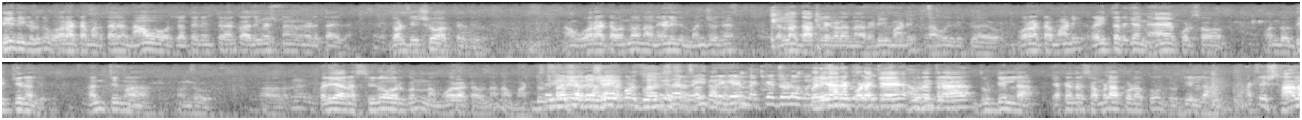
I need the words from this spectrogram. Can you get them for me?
ಬೀದಿಗಿಳಿದು ಹೋರಾಟ ಮಾಡ್ತಾರೆ. ನಾವು ಅವ್ರ ಜೊತೆ ನಿಂತು ಯಾಕೋ ಅಧಿವೇಶನ ನಡೀತಾ ಇದೆ. ದೊಡ್ಡ ಇಶ್ಯೂ ಆಗ್ತದೆ ಇದು ನಾವು ಹೋರಾಟವನ್ನು ನಾನು ಹೇಳಿದ್ದೀನಿ ಮಂಜುಗೆ. ಎಲ್ಲ ದಾಖಲೆಗಳನ್ನು ರೆಡಿ ಮಾಡಿ, ನಾವು ಇದಕ್ಕೆ ಹೋರಾಟ ಮಾಡಿ ರೈತರಿಗೆ ನ್ಯಾಯ ಕೊಡಿಸೋ ಒಂದು ದಿಕ್ಕಿನಲ್ಲಿ ಅಂತಿಮ ಒಂದು ಪರಿಹಾರ ಸಿಗೋವರೆಗೂ ನಮ್ಮ ಹೋರಾಟವನ್ನ ನಾವು ಮಾಡ್ತೀವಿ. ರೈತರಿಗೆ ಮೆಕ್ಕೆಜೋಳ ಒಂದು ಪರಿಹಾರ ಕೊಡಕ್ಕೆ ಅವ್ರ ಹತ್ರ ದುಡ್ಡಿಲ್ಲ. ಯಾಕಂದ್ರೆ ಸಂಬಳ ಕೊಡಕ್ಕೂ ದುಡ್ಡಿಲ್ಲ. ಅಟ್ಲೀಸ್ಟ್ ಸಾಲ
